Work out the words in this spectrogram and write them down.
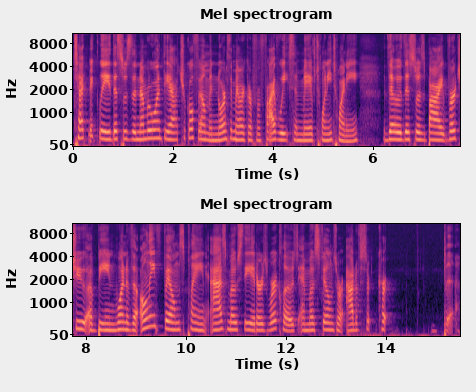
technically, this was the number one theatrical film in North America for five weeks in May of 2020. Though this was by virtue of being one of the only films playing as most theaters were closed and most films were out of cir- bleh.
